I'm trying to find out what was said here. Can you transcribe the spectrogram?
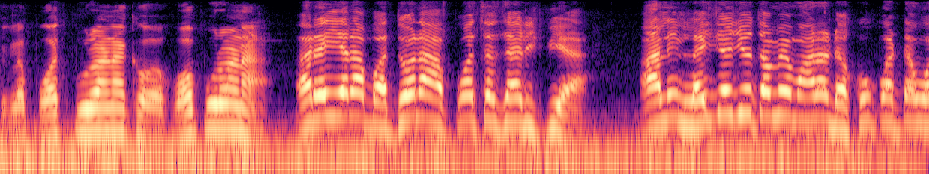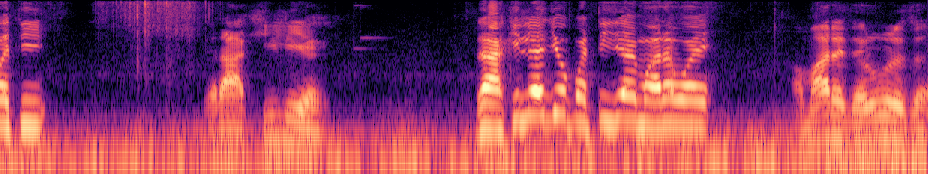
એટલે પોચ પુરાણા હો પુરાણા? અરે યાર આ બધો ના પાંચ હજાર રૂપિયા. આલી લઈ જજો તમે મારા ડખો પટાવવાથી રાખી લે. રાખી લેજો પટી જાય મારા હોય અમારે જરૂર છે.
